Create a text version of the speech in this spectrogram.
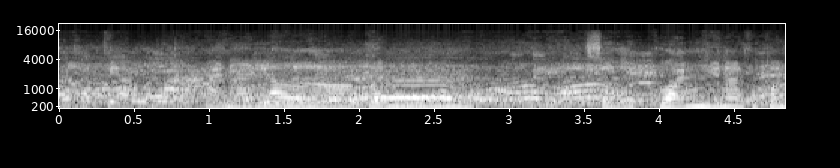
จะเปลี่ยนมาอันนี้เราเป็นสูตรควันอยู่นะทุกคน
